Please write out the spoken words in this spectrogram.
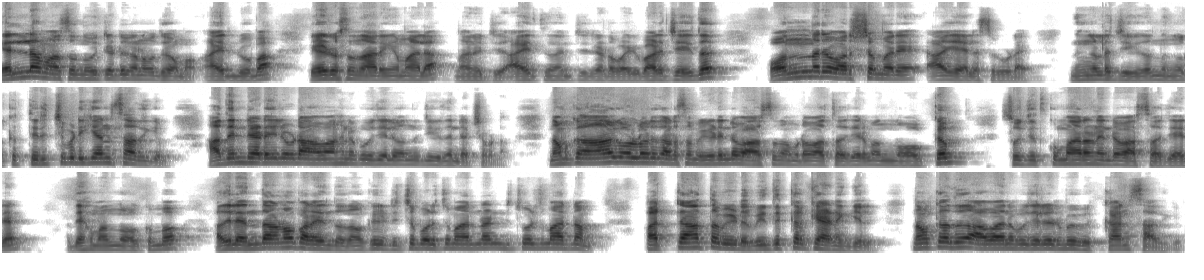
എല്ലാ മാസവും നൂറ്റെട്ട് ഗണപതി ഹോമം ആയിരം രൂപ. ഏഴ് ദിവസം നാരങ്ങമാല നാനൂറ്റി ആയിരത്തി നാനൂറ്റി രൂപയുടെ വഴിപാട് ചെയ്ത് ഒന്നര വർഷം വരെ ആ ഏലസിലൂടെ നിങ്ങളുടെ ജീവിതം നിങ്ങൾക്ക് തിരിച്ചു പിടിക്കാൻ സാധിക്കും. അതിന്റെ ഇടയിലൂടെ ആവാഹന പൂജയിൽ വന്ന് ജീവിതം രക്ഷപ്പെടാം. നമുക്ക് ആകെ ഉള്ളൊരു തടസ്സം വീടിന്റെ വാസ്തു നമ്മുടെ വാസ്തുവാചാര്യം വന്ന് നോക്കും. സുജിത് കുമാറാണ് എന്റെ വാസ്തുവാചാര്യൻ അദ്ദേഹം വന്ന് നോക്കുമ്പോൾ അതിലെന്താണോ പറയുന്നത്? നമുക്ക് ഇടിച്ചു പൊളിച്ച് മാറ്റണം ഇടിച്ചു പൊളിച്ച് മാറ്റണം. പറ്റാത്ത വീട് വിതുക്കൊക്കെ ആണെങ്കിൽ നമുക്കത് ആവാന പൂജയിൽ വരുമ്പോൾ വിൽക്കാൻ സാധിക്കും.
